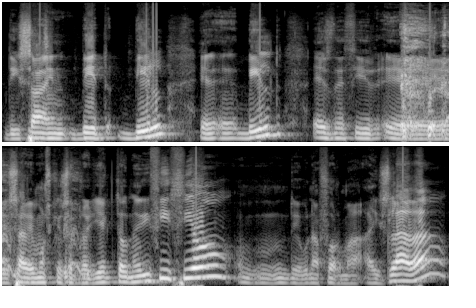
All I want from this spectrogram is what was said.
Design Bid Build, eh, build es decir, eh, sabemos que se proyecta un edificio mm, de una forma aislada,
